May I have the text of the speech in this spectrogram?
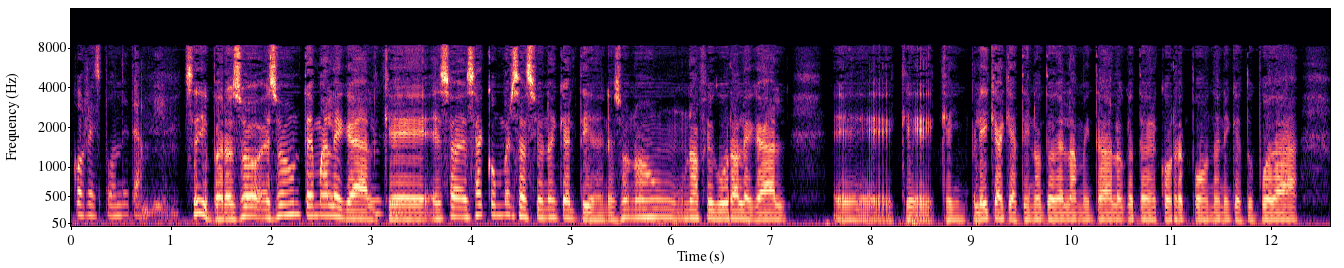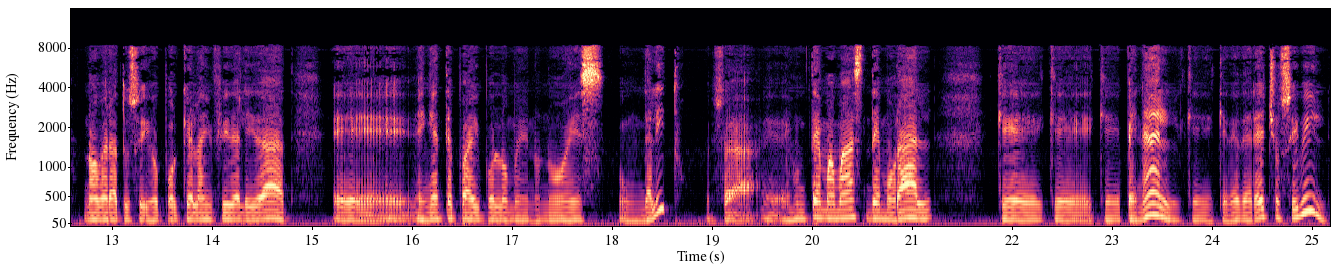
corresponde también. Sí, pero eso eso es un tema legal, que esa, esas conversaciones que él tiene, eso no es una figura legal eh, que, que, implica que a ti no te den la mitad de lo que te corresponde ni que tú puedas no ver a tus hijos, porque la infidelidad eh, en este país por lo menos no es un delito, o sea, es un tema más de moral que, que, que penal, que, que, de derecho civil.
